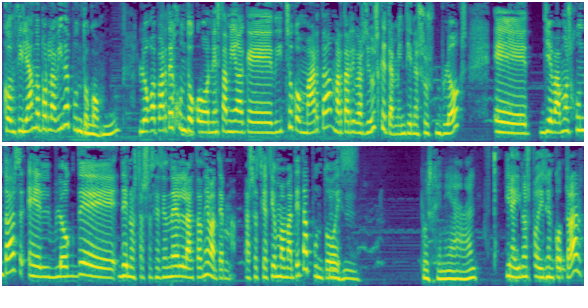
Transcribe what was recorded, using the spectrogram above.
Conciliandoporlavida.com. Ujú. Luego, aparte, junto con esta amiga que he dicho, con Marta, Marta Rivas Yus, que también tiene sus blogs, eh, llevamos juntas el blog de, de nuestra asociación de lactancia materna, asociacionmamateta.es. Ujú. Pues genial. Y ahí nos podéis encontrar.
